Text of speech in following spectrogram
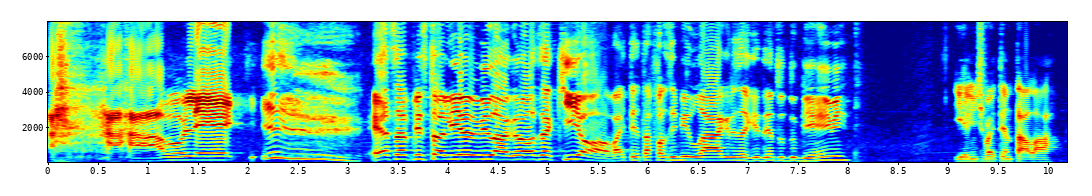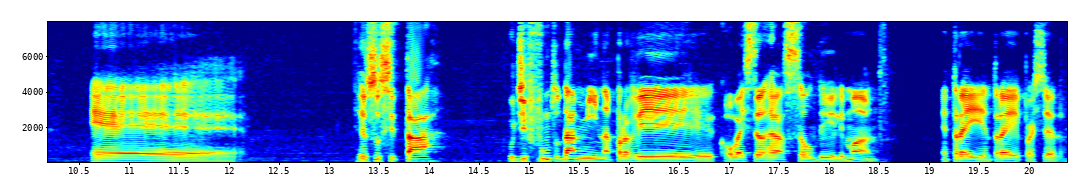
moleque. Essa pistolinha milagrosa aqui, ó. Vai tentar fazer milagres aqui dentro do game. E a gente vai tentar lá é... Ressuscitar o defunto da mina pra ver qual vai ser a reação dele, mano. Entra aí, entra aí, parceiro.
